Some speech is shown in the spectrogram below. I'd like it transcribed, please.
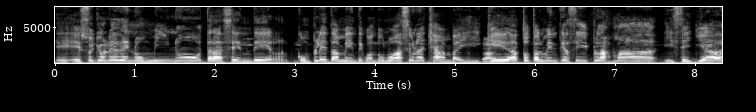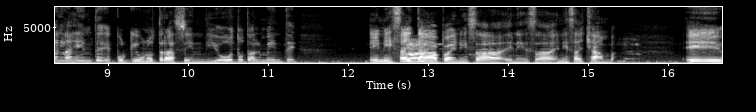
eh, eso yo le denomino trascender completamente. Cuando uno hace una chamba y queda totalmente así plasmada y sellada en la gente es porque uno trascendió totalmente en esa Claro. etapa, en esa en esa en esa chamba. Eh,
